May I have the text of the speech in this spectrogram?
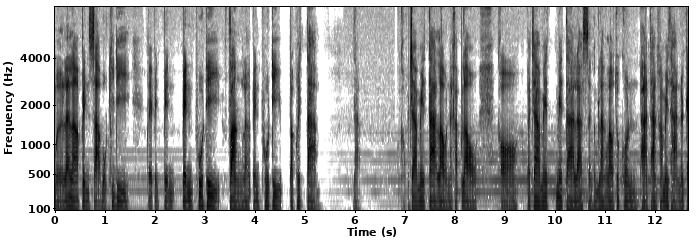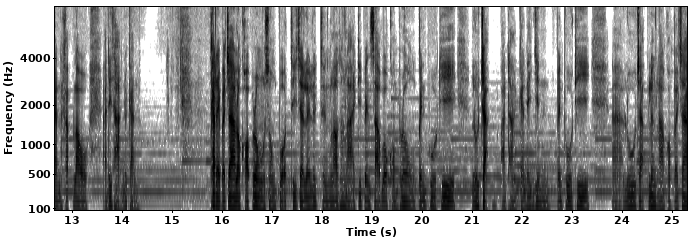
มอและเราเป็นสาวกที่ดีไปเป็นเป็นเป็นผู้ที่ฟังแล้วเป็นผู้ที่ประพฤติตามนะครับขอพระเจ้าเมตตาเรานะครับ เราขอพระเจ้าเมตตาและเสริมกำลังเราทุกคนผ่านทางคำอธิษฐานด้วยกันนะครับ เราอธิษฐานด้วยกัน ข้าแต่พระเจ้าเราขอพระองค์ทรงโปรดที่จะระลึกถึงเราทั้งหลายที่เป็นสาวกของพระองค์ เป็นผู้ที่รู้จักผ่านทางการได้ยิน เป็นผู้ที่รู้จักเรื่องราวของพระเจ้า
